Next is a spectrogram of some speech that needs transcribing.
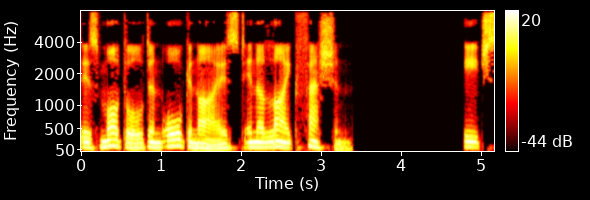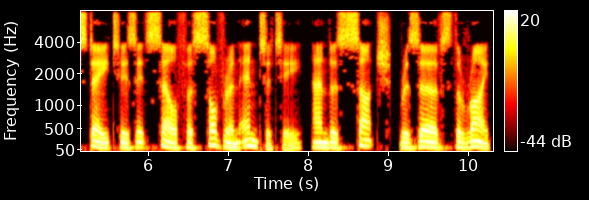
is modeled and organized in a like fashion. Each state is itself a sovereign entity, and as such, reserves the right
